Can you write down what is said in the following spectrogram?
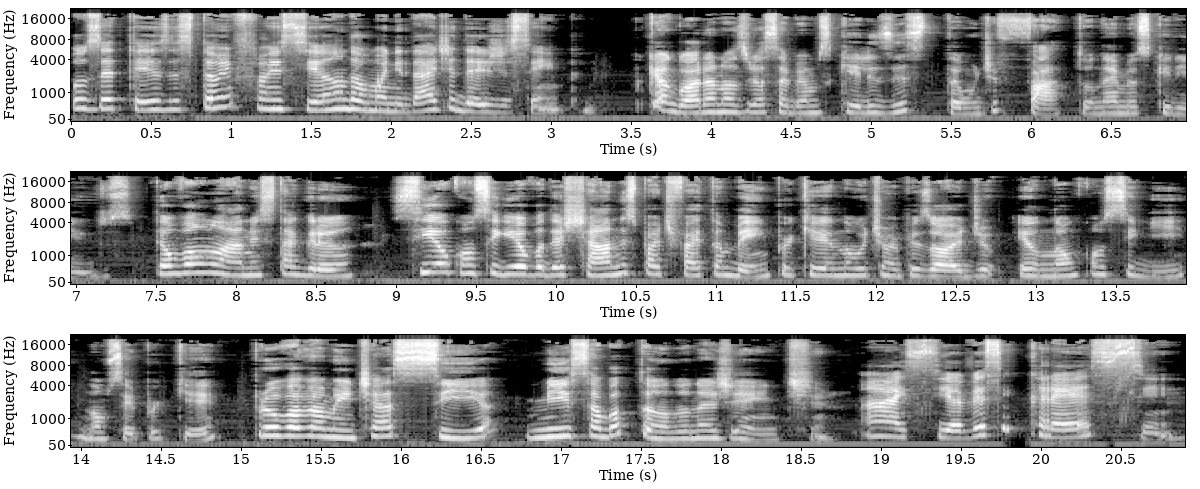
os ETs estão influenciando a humanidade desde sempre? porque agora nós já sabemos que eles estão de fato, né, meus queridos? Então vão lá no Instagram. Se eu conseguir, eu vou deixar no Spotify também, porque no último episódio eu não consegui, não sei porquê. Provavelmente é a Cia me sabotando, né, gente? Ai, Cia, vê se cresce.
